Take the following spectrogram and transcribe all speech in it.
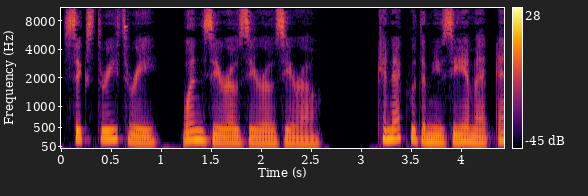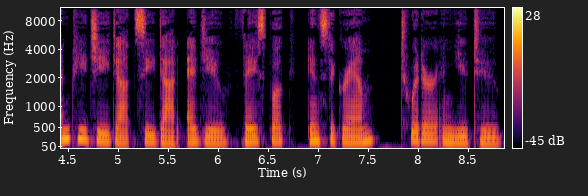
633 1000. Connect with the museum at npg.c.edu, Facebook, Instagram, Twitter, and YouTube.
